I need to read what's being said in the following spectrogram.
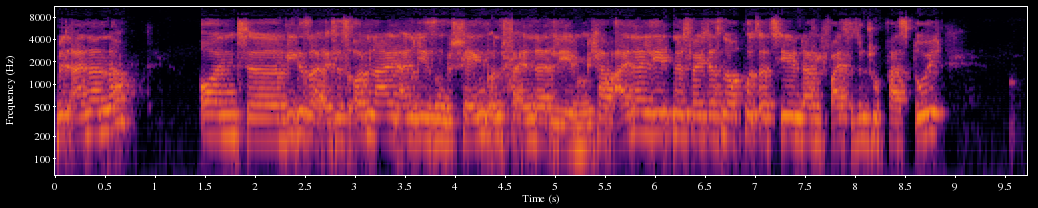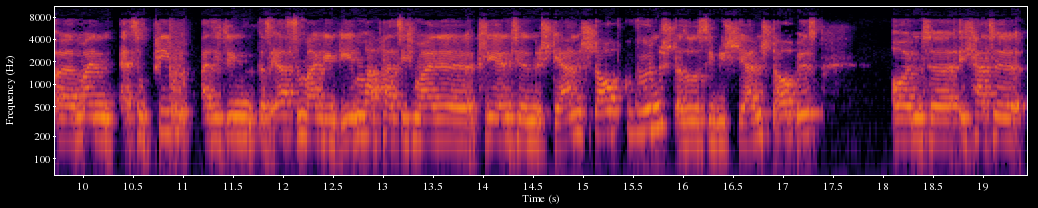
miteinander. Und äh, wie gesagt, es ist online ein Riesengeschenk und verändert Leben. Ich habe ein Erlebnis, wenn ich das noch kurz erzählen darf. Ich weiß, wir sind schon fast durch. Äh, mein SOP, als ich den das erste Mal gegeben habe, hat sich meine Klientin Sternenstaub gewünscht, also dass sie wie Sternenstaub ist. Und äh, ich hatte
